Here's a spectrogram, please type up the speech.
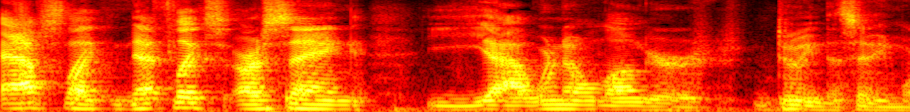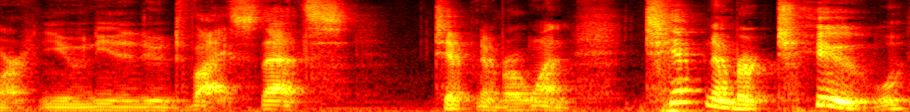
apps like Netflix are saying, yeah, we're no longer doing this anymore. You need a new device. That's tip number one. Tip number two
